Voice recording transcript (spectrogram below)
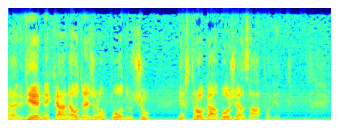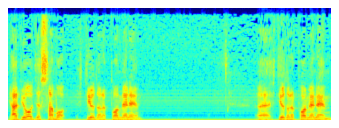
e, vjernika na određenom području je stroga Božja zapovjed. Ja bih ovdje samo htio da napomenem e, htio da napomenem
